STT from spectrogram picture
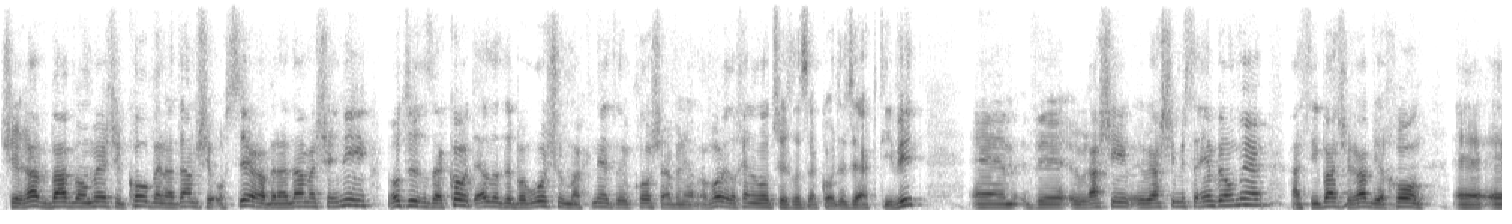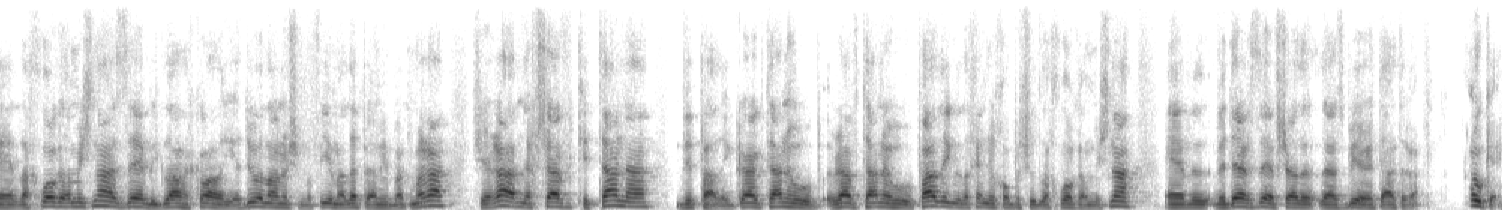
שרב בא ואומר שכל בן אדם שאוסר, הבן אדם השני, לא צריך לזכות, אלא זה ברור שהוא מקנה את זה לכל שאר בני המבוא, ולכן הוא לא צריך לזכות את זה אקטיבית. אמ, ורש"י מסיים ואומר, הסיבה שרב יכול אה, אה, לחלוק על המשנה זה בגלל הכל הידוע לנו שמופיע מלא פעמים בגמרא, שרב נחשב כתנא ופליג. רב תנא הוא פליג ולכן הוא יכול פשוט לחלוק על המשנה, אה, ודרך זה אפשר להסביר את דעת הרב. אוקיי,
